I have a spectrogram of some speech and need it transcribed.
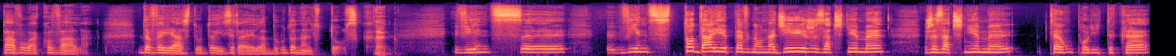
Pawła Kowala do wyjazdu do Izraela, był Donald Tusk. Tak. Więc, więc to daje pewną nadzieję, że zaczniemy, że zaczniemy tę politykę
